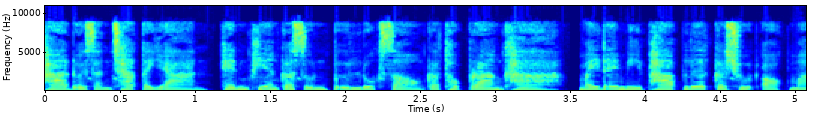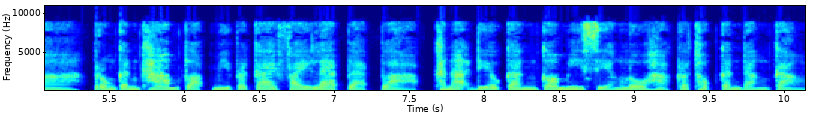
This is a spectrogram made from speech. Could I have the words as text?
ข้าโดยสัญชาตญาณเห็นเพียงกระสุนปืนลูกซองกระทบร่างข้าไม่ได้มีภาพเลือดกระฉูดออกมา ตรงกันข้ามกลับมีประกายไฟแลบแปลบปราบขณะเดียวกันก็มีเสียงโลหะกระทบกันดังกัง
